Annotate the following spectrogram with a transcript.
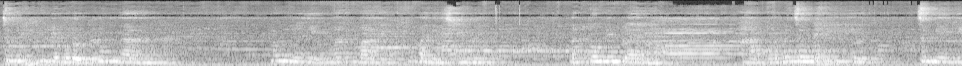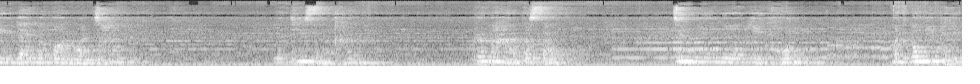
เจ้าพี่เป็นบุรุษลูกงานย่อมมีหญิงมากมายเข้ามาในชีวิต มันก็ไม่แปลกหากว่าเจ้าพี่จะมีหญิงใดมาก่อนหม่อมฉันและที่สำคัญ พระมหากษัตริย์จะมีเมียกี่คน มันก็ไม่ผิด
